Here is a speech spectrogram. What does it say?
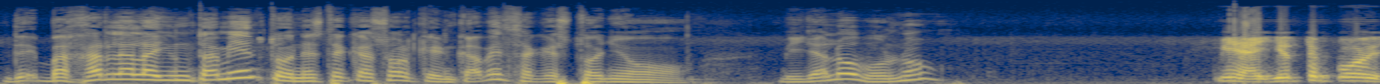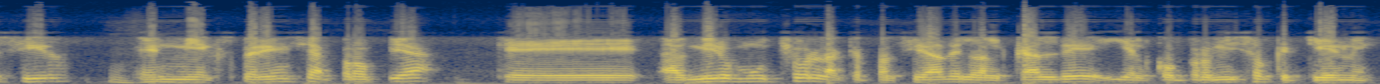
de- bajarle al ayuntamiento, en este caso al que encabeza, que es Toño Villalobos, ¿no? Mira, yo te puedo decir en mi experiencia propia que admiro mucho la capacidad del alcalde y el compromiso que tiene.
